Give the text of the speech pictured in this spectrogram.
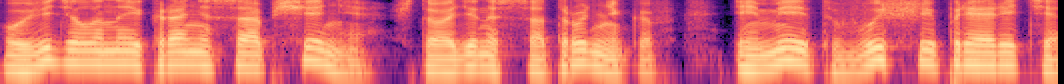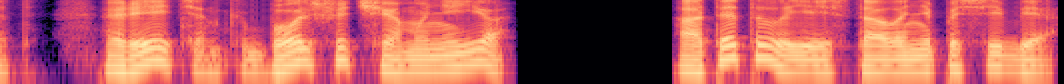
увидела на экране сообщение, что один из сотрудников имеет высший приоритет – рейтинг больше, чем у нее. От этого ей стало не по себе.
